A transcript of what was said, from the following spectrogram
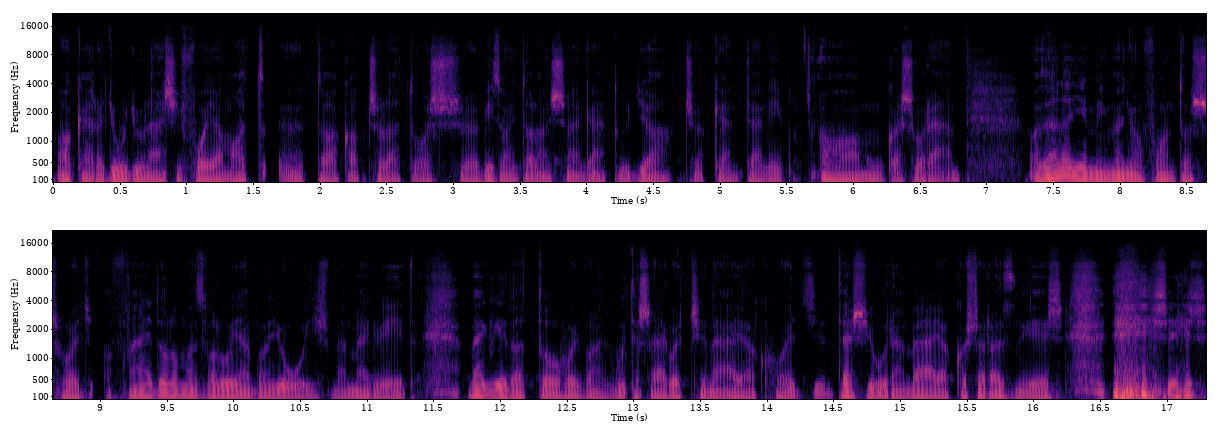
akár a gyógyulási folyamattal kapcsolatos bizonytalanságát tudja csökkenteni a munka során. Az elején még nagyon fontos, hogy a fájdalom az valójában jó is, mert megvéd. Megvéd attól, hogy valami butaságot csináljak, hogy testi órán beálljak kosarazni, és, és, és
